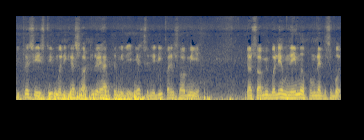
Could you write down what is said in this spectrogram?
jika si isteri memberikan sesuatu dari harta miliknya sendiri pada suaminya, dan suami boleh menerima pemberian tersebut.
